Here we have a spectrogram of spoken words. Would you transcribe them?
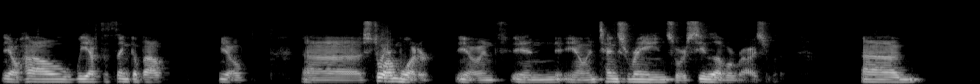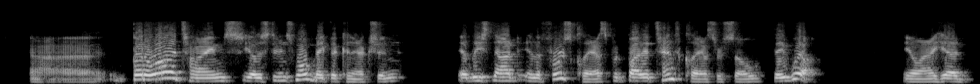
you know, how we have to think about, you know, uh, stormwater, you know, in, in, you know, intense rains or sea level rise. Um, uh, but a lot of times, you know, the students won't make the connection, at least not in the first class, but by the 10th class or so, they will. You know, I had,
